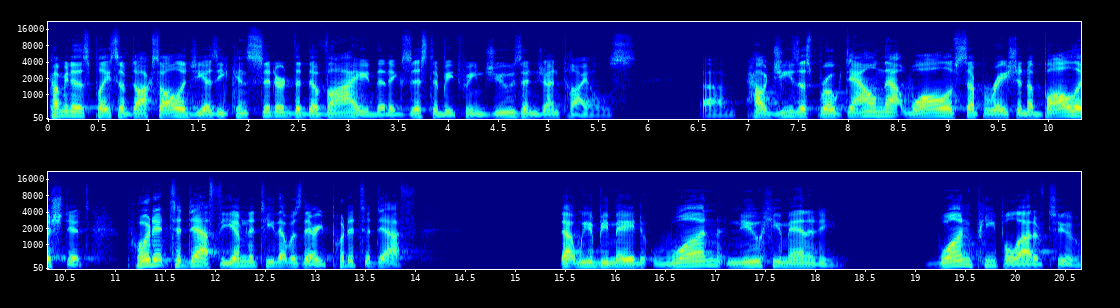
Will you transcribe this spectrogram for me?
Coming to this place of doxology as he considered the divide that existed between Jews and Gentiles, um, how Jesus broke down that wall of separation, abolished it, put it to death, the enmity that was there, he put it to death, that we would be made one new humanity, one people out of two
